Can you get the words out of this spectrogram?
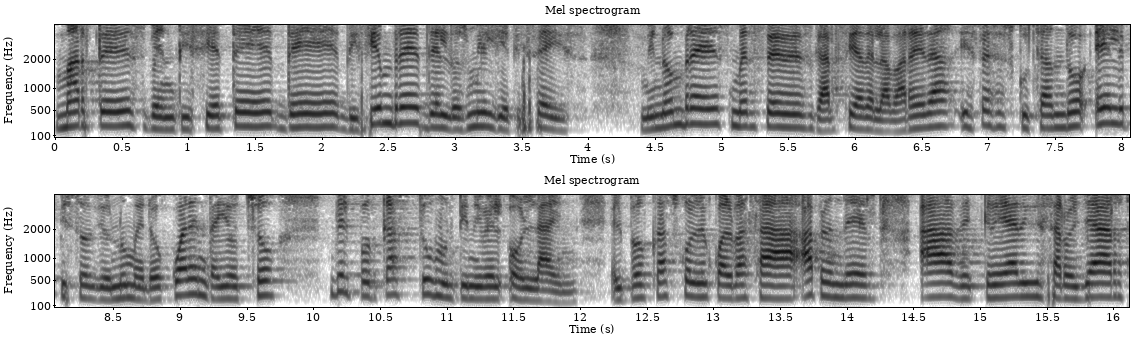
Martes 27 de diciembre del 2016. Mi nombre es Mercedes García de la Barrera y estás escuchando el episodio número 48 del podcast Tu Multinivel Online, el podcast con el cual vas a aprender a crear y desarrollar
